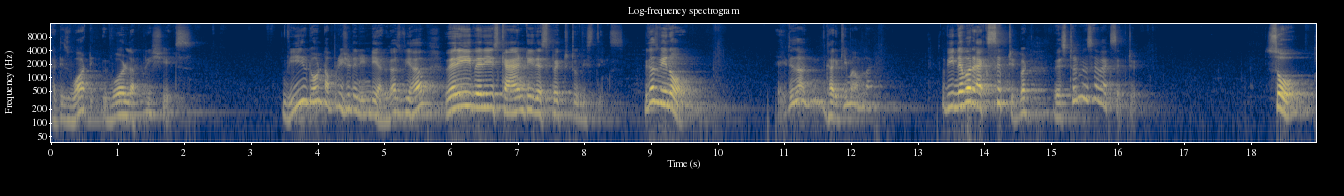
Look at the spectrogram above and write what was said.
That is what the world appreciates. We don't appreciate in India because we have very, very scanty respect to these things. Because we know it is a ghar ki mamla. So we never accept it, but Westerners have accepted. So,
